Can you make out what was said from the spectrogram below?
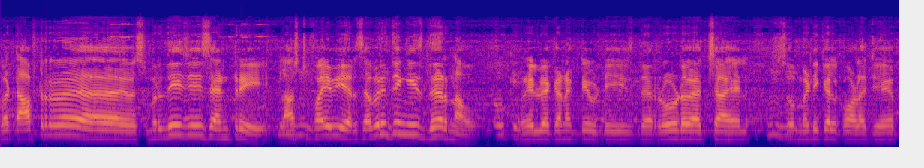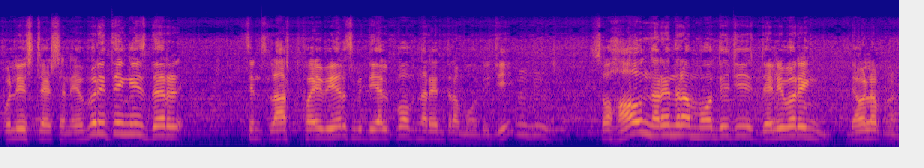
But after uh, Smriti ji's entry, last five years, everything is there now. Okay. Railway connectivity is there, road acha hai, so medical college, hai, police station, everything is there since last five years with the help of Narendra Modi ji. So how Narendra Modi ji is delivering development?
